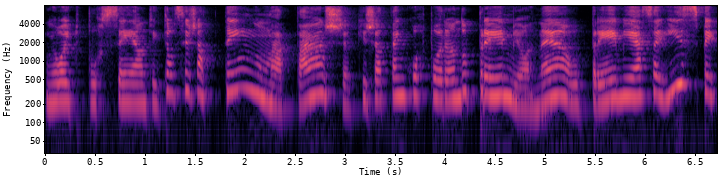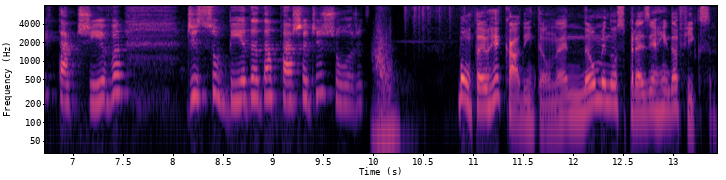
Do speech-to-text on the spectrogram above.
em 8%. Então você já tem uma taxa que já está incorporando o prêmio, né? O prêmio é essa expectativa de subida da taxa de juros. Bom, tá aí o recado então, né? Não menosprezem a renda fixa.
